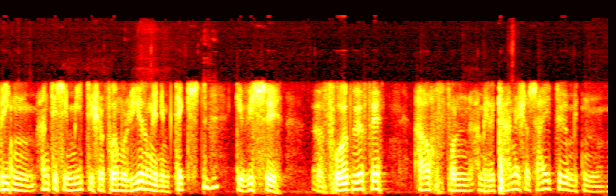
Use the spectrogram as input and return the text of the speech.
wegen antisemitischer Formulierungen im Text mhm. gewisse äh, Vorwürfe, auch von amerikanischer Seite mit dem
